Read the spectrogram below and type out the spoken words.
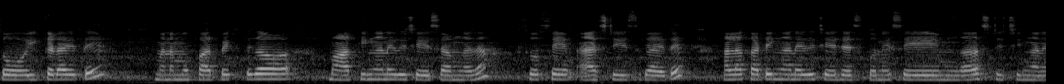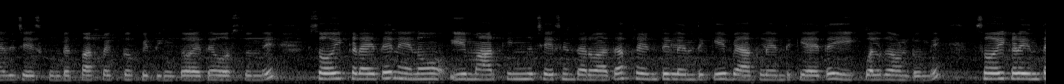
సో ఇక్కడైతే మనము పర్ఫెక్ట్గా మార్కింగ్ అనేది చేసాం కదా. సో సేమ్ యాస్టీస్గా అయితే అలా కటింగ్ అనేది చేసేసుకొని సేమ్గా స్టిచ్చింగ్ అనేది చేసుకుంటే పర్ఫెక్ట్ ఫిట్టింగ్తో అయితే వస్తుంది. సో ఇక్కడైతే నేను ఈ మార్కింగ్ చేసిన తర్వాత ఫ్రంట్ లెంత్కి బ్యాక్ లెంత్కి అయితే ఈక్వల్గా ఉంటుంది. సో ఇక్కడ ఇంత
